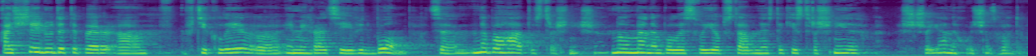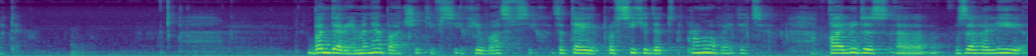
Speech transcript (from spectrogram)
А ще люди тепер втікли еміграції від бомб. Це набагато страшніше. Ну, у мене були свої обставини такі страшні, що я не хочу згадувати. Бандери мене бачать і всіх, і вас всіх. Зате про всіх іде тут промова йдеться. А люди е, взагалі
